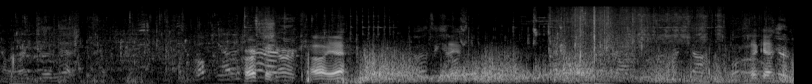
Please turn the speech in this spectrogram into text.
Coming right to the net. Oh, another Perfect. shark. Oh yeah. Oh, that's a good See? one. Shots. Whoa, okay. look at him.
